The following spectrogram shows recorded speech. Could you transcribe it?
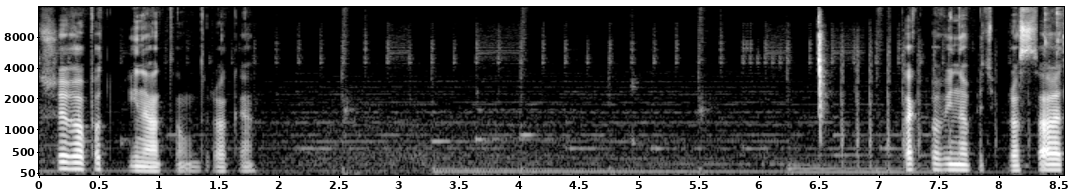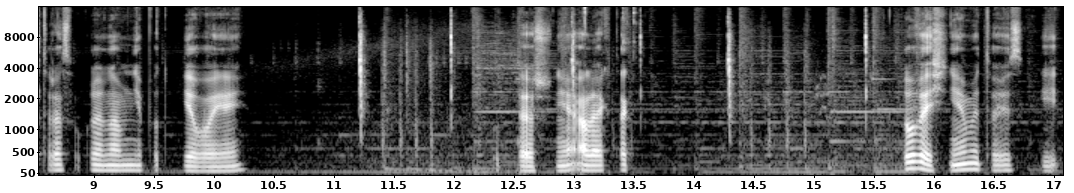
krzywo podpina tą drogę. Tak powinno być prosto, ale teraz w ogóle nam nie podpięło jej. Też nie, ale jak tak tu weźmiemy, to jest git.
